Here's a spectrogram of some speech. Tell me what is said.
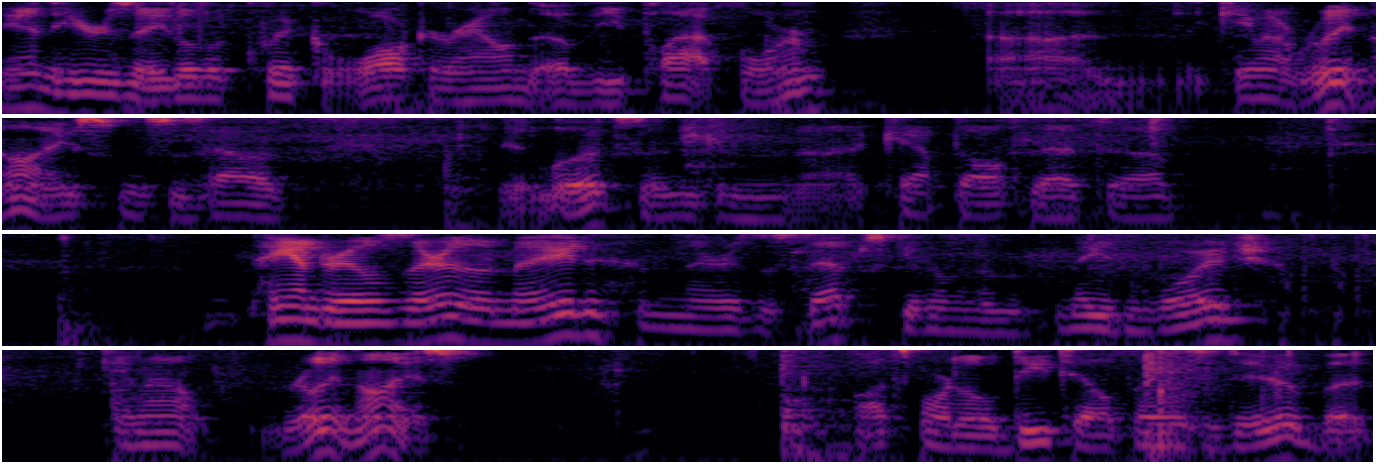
And here's a little quick walk around of the platform. Uh, it came out really nice. This is how it looks, and you can uh, capped off that uh, handrails there that I made, and there's the steps, give them the maiden voyage. Came out really nice. Lots more little detail things to do, but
